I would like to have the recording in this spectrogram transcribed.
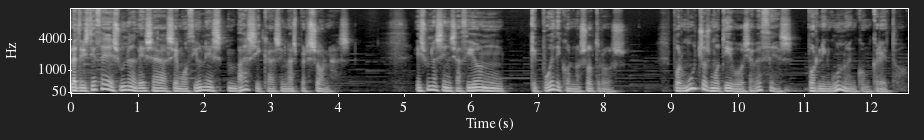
La tristeza es una de esas emociones básicas en las personas. Es una sensación que puede con nosotros por muchos motivos y a veces por ninguno en concreto.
